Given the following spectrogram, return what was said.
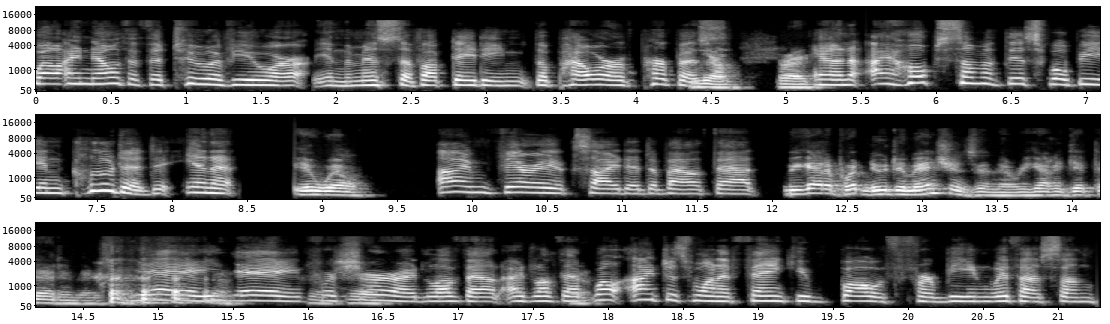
Well, I know that the two of you are in the midst of updating the power of purpose. Yeah, right. And I hope some of this will be included in it. It will. I'm very excited about that. We got to put new dimensions in there. We got to get that in there. yay, yeah. yay, for yeah. sure. I'd love that. I'd love that. Yeah. Well, I just want to thank you both for being with us on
